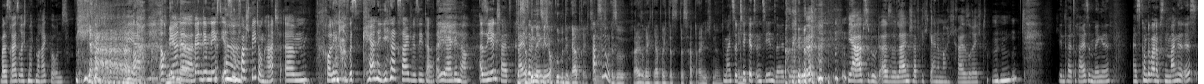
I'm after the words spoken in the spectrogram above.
Weil das Reiserecht macht Mareik bei uns. Ja. Auch Mega. gerne, wenn demnächst Ihr Zug Verspätung hat. Ähm, Frau Lehnhoff ist gerne jederzeit für Sie da. ja, genau. Also jedenfalls Das verbindet sich Reisemängel. auch gut mit dem Erbrecht. Absolut. Ich. Also Reiserecht, Erbrecht, das, das hat eigentlich eine. Du meinst so Tickets ins Jenseits? Ja, absolut. Also leidenschaftlich gerne mache ich Reiserecht. Mhm. Jedenfalls Reisemängel. Also es kommt darauf an, ob es ein Mangel ist.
